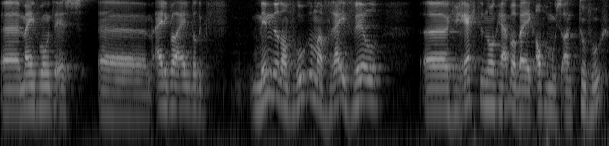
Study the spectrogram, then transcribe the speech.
Uh, mijn gewoonte is eigenlijk wel eigenlijk dat ik minder dan vroeger, maar vrij veel gerechten nog heb waarbij ik appelmoes aan toevoeg.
